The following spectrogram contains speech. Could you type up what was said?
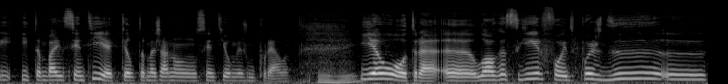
e, e, também sentia que ele também já não sentia o mesmo por ela. Uhum. E a outra, uh, logo a seguir, foi depois de uh,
